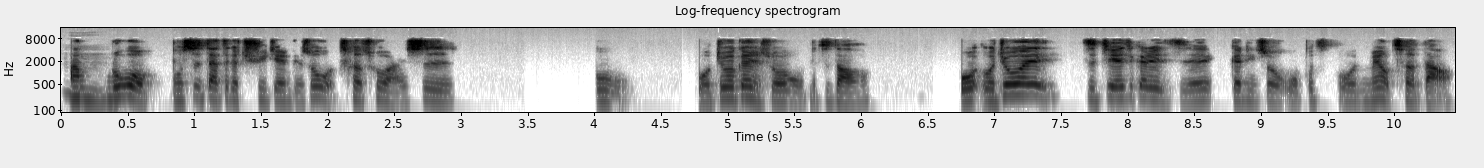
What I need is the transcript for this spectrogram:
那如果不是在这个区间，比如说我测出来是五，我就会跟你说我不知道。我我就会直接就跟你直接跟你说，我不我没有测到，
